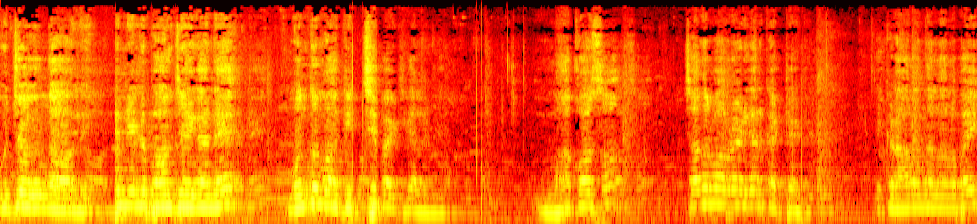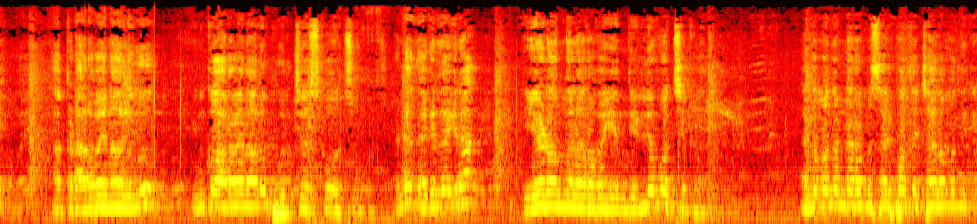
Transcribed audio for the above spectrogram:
ఉద్యోగం కావాలి. నీళ్ళు బాగు చేయగానే ముందు మాకు ఇచ్చి బయటికి వెళ్ళండి. మా కోసం చంద్రబాబు నాయుడు గారు కట్టాడు. ఇక్కడ ఆరు వందల నలభై అక్కడ అరవై నాలుగు ఇంకో అరవై నాలుగు పూర్తి చేసుకోవచ్చు. అంటే దగ్గర దగ్గర ఏడు వందల అరవై ఎనిమిది ఇళ్ళు వచ్చి ఇక్కడ. ఎంతమంది ఉంటారమ్మ? సరిపోతాయి చాలా మందికి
